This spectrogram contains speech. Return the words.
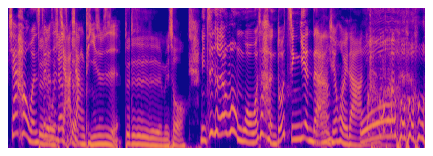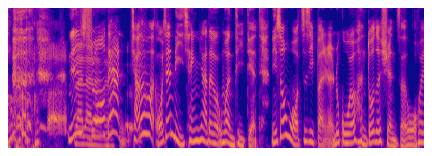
现在浩文这个是假想题是不是？对对对对对对，没错。你这个要问我，我是很多经验的、啊，你先回答。哦 你是说，等下，乔治，我先理清一下这个问题点。你说我自己本人，如果我有很多的选择，我会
